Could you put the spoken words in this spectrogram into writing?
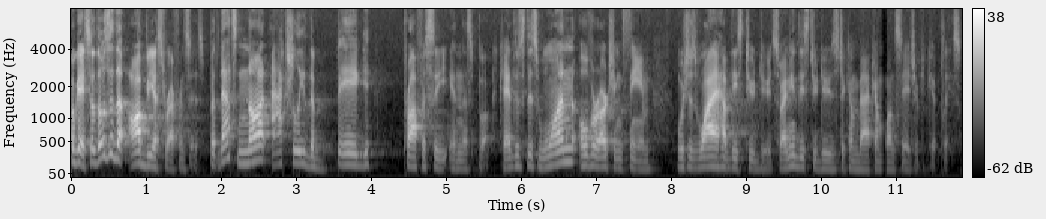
Okay, so those are the obvious references, but that's not actually the big prophecy in this book. Okay, there's this one overarching theme, which is why I have these two dudes. So I need these two dudes to come back on one stage if you could, please.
